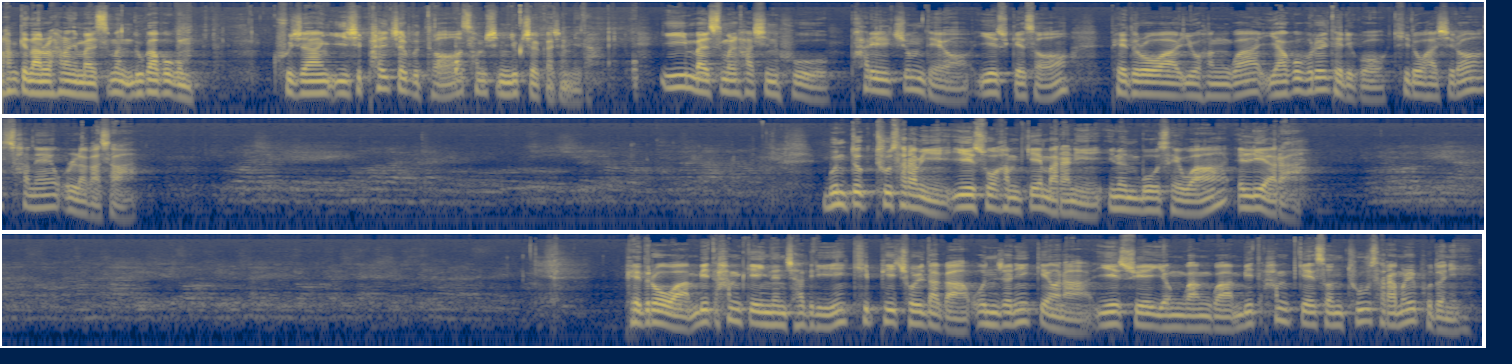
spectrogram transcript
오늘 함께 나눌 하나님 말씀은 누가복음 9장 28절부터 36절까지입니다. 이 말씀을 하신 후 8일쯤 되어 예수께서 베드로와 요한과 야고보를 데리고 기도하시러 산에 올라가사 문득 두 사람이 예수와 함께 말하니 이는 모세와 엘리야라 베드로와 및 함께 있는 자들이 깊이 졸다가 온전히 깨어나 예수의 영광과 및 함께 선 두 사람을 보더니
